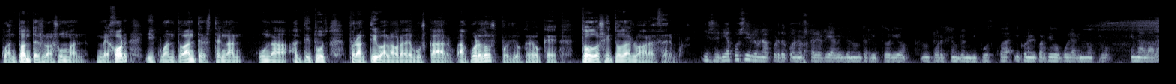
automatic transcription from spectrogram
cuanto antes lo asuman mejor y cuanto antes tengan una actitud proactiva a la hora de buscar acuerdos, pues yo creo que todos y todas lo agradeceremos. ¿Y sería posible un acuerdo con Euskal Herria Bildu en un territorio, por ejemplo en Guipúzcoa, y con el Partido Popular en otro, en Álava?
